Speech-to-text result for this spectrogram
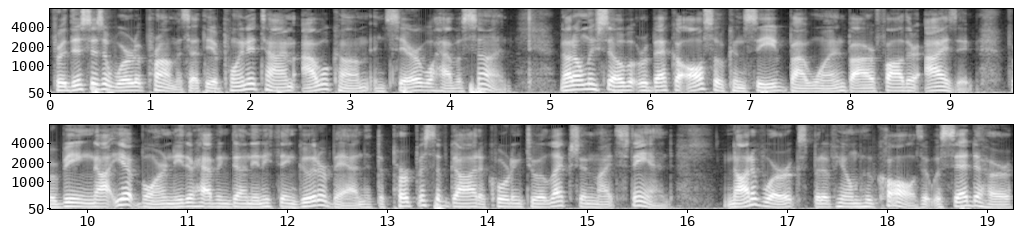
For this is a word of promise. At the appointed time I will come, and Sarah will have a son. Not only so, but Rebekah also conceived by one, by our father Isaac, for being not yet born, neither having done anything good or bad, that the purpose of God according to election might stand not of works, but of him who calls. It was said to her,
